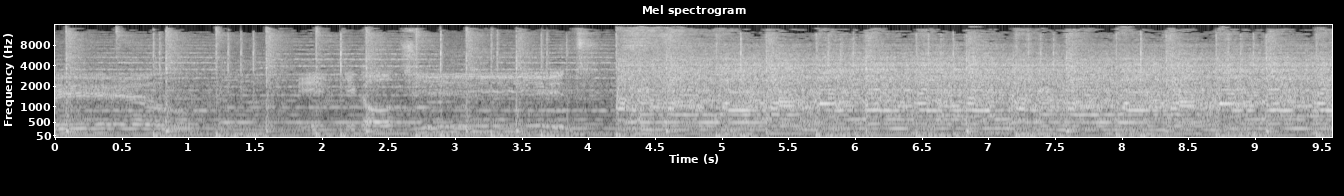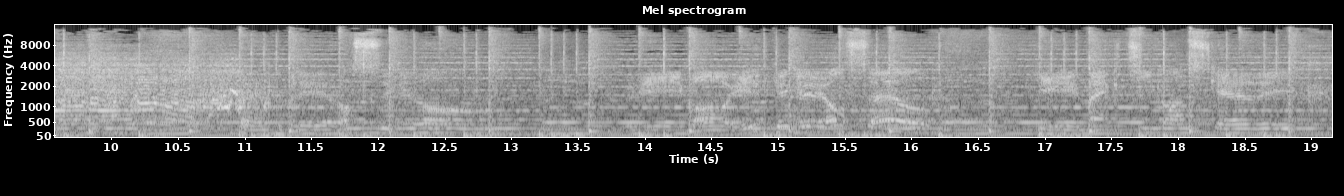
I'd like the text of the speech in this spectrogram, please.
vil ikke gå dit. Dette ble rasseglad. Vi var ikke glad selv. Yemek timanskelig.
